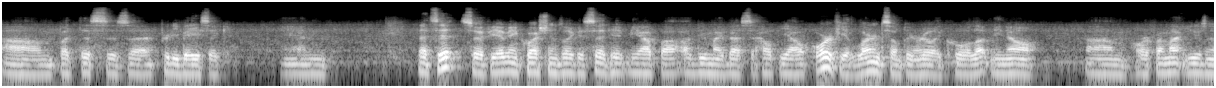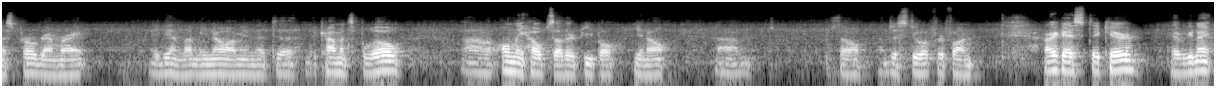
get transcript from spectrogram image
Um, but this is uh, pretty basic. And that's it. So if you have any questions, like I said, hit me up. I'll, I'll do my best to help you out. Or if you learned something really cool, let me know. Um, or if I'm not using this program right, again, let me know. I mean, that uh, the comments below uh, only helps other people, you know. Um, so I'll just do it for fun. All right, guys, take care. Have a good night.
